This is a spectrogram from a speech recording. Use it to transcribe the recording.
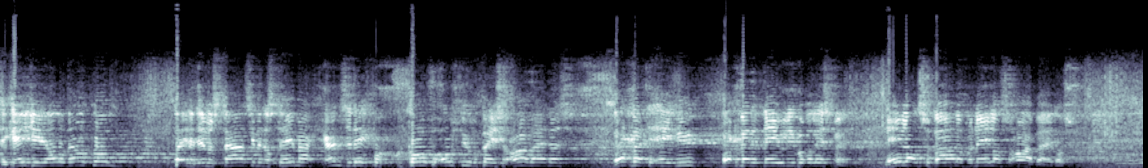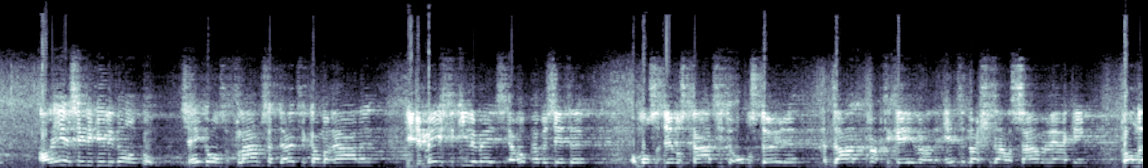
Ik heet jullie allen welkom bij de demonstratie met als thema grenzen dicht voor goedkope Oost-Europese arbeiders. Weg met de EU, weg met het neoliberalisme. Nederlandse banen voor Nederlandse arbeiders. Allereerst heet ik jullie welkom. Zeker onze Vlaamse en Duitse kameraden die de meeste kilometers erop hebben zitten om onze demonstratie te ondersteunen en daadkracht te geven aan de internationale samenwerking van de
